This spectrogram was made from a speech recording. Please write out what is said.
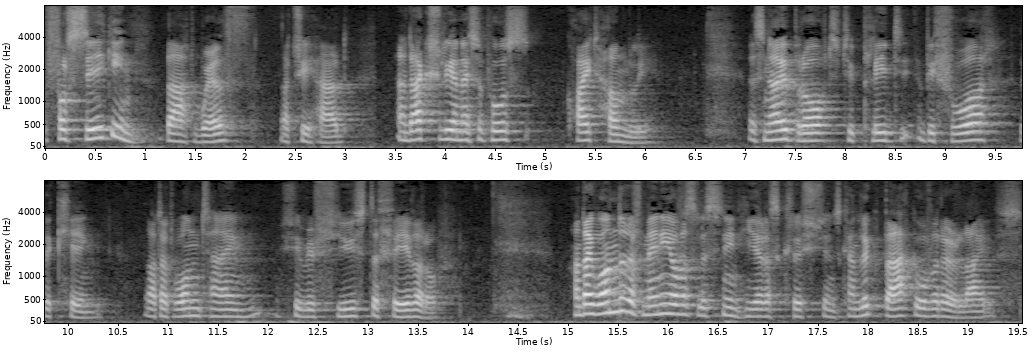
forsaking that wealth that she had, and actually, and I suppose quite humbly, is now brought to plead before the king that at one time she refused the favour of. And I wonder if many of us listening here as Christians can look back over our lives,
